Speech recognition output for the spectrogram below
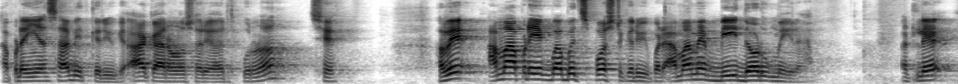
આપણે અહીંયા સાબિત કર્યું કે આ કારણોસર અર્થપૂર્ણ છે. હવે આમાં આપણે એક બાબત સ્પષ્ટ કરવી પડે. આમાં મેં બે દળ ઉમેર્યા. એટલે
